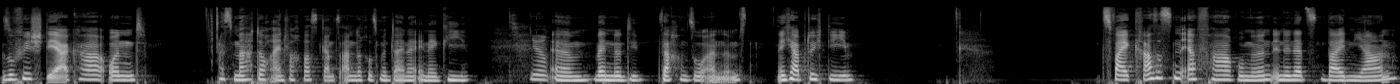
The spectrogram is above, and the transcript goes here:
so viel stärker und es macht doch einfach was ganz anderes mit deiner Energie, ja. ähm, wenn du die Sachen so annimmst. Ich habe durch die zwei krassesten Erfahrungen in den letzten beiden Jahren,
